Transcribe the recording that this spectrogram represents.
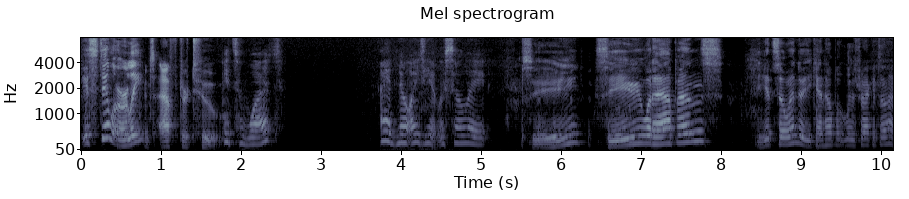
It's still early. It's after two. It's what? I had no idea it was so late. See? See what happens? You get so into it, you can't help but lose track of time.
